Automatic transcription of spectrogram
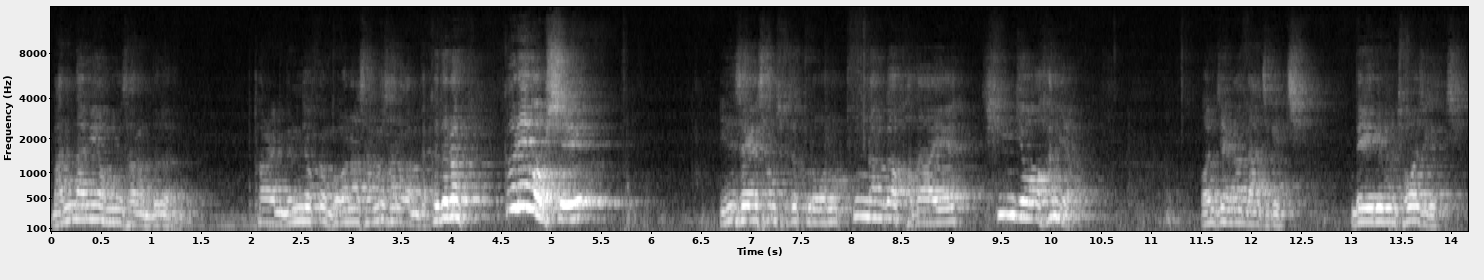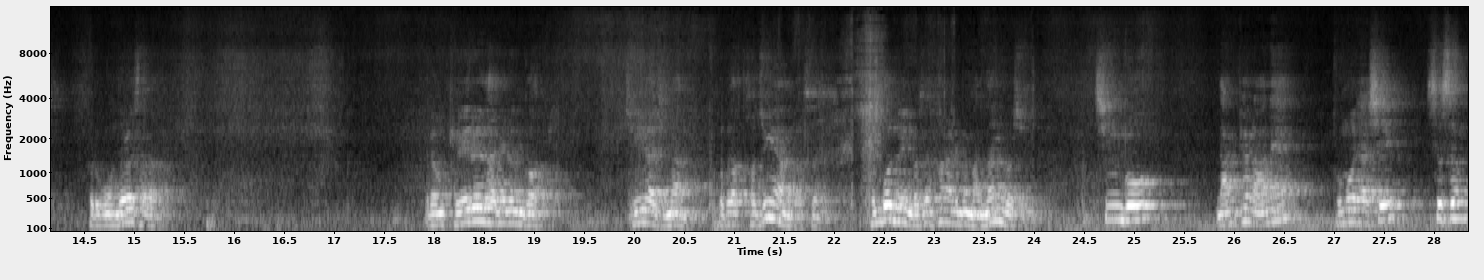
만남이 없는 사람들은 하나님의 능력과 무관한 삶을 살아갑니다. 그들은 끊임없이 인생의 삶 속에서 불어오는 풍랑과 바다에 힘겨워하며 언젠가 나아지겠지. 내일이면 좋아지겠지. 그리고 오늘을 살아갑니다. 여러분 교회를 다니는 것 중요하지만 그보다 더 중요한 것은 근본적인 것은 하나님을 만나는 것입니다. 친구, 남편, 아내, 부모, 자식, 스승,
